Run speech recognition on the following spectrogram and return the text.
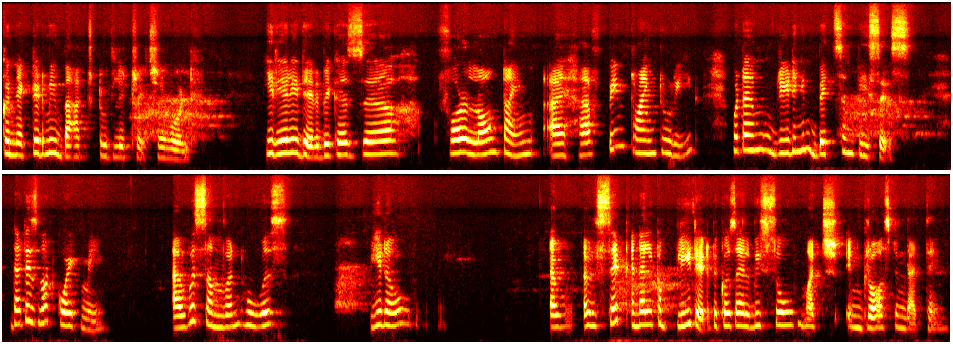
connected me back to the literature world. He really did because uh, for a long time I have been trying to read, but I'm reading in bits and pieces. That is not quite me. I was someone who was, you know, I, will sit and I'll complete it because I'll be so much engrossed in that thing.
